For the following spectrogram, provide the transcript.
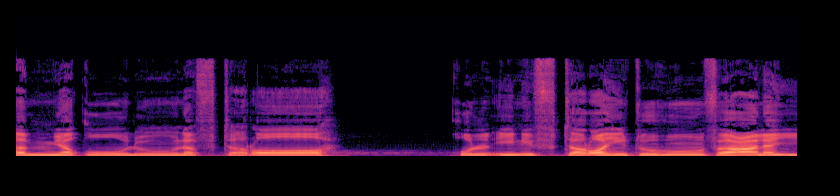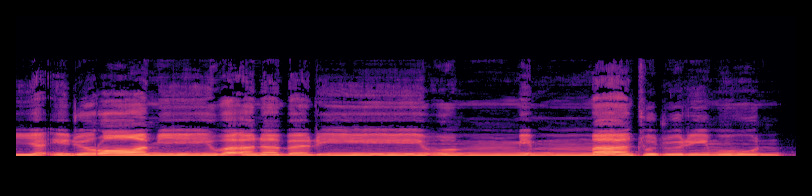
أم يقولون افتراه قل إن افتريته فعلي إجرامي وأنا بريء مما تجرمون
